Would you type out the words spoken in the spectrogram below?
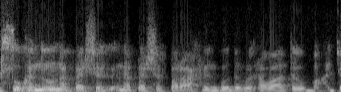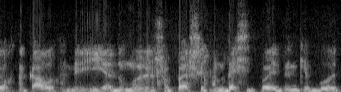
Слухай, ну на перших на перших порах він буде вигравати у багатьох нокаутами, і я думаю, що перші там 10 поєдинків будуть.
